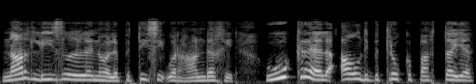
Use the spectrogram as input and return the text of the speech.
Nar Liesel hulle nou hulle petisie oorhandig het. Hoe kry hulle al die betrokke partye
